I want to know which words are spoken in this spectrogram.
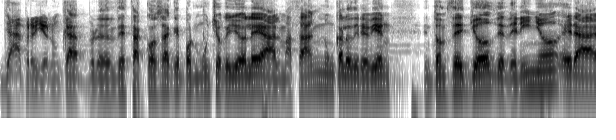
Ya, pero yo nunca, pero es de estas cosas que por mucho que yo lea Almazán, nunca lo diré bien. Entonces yo desde niño era.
